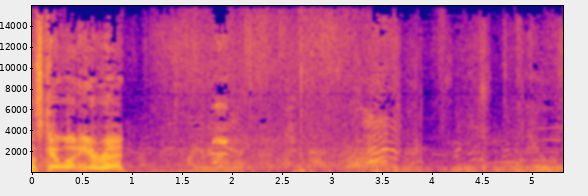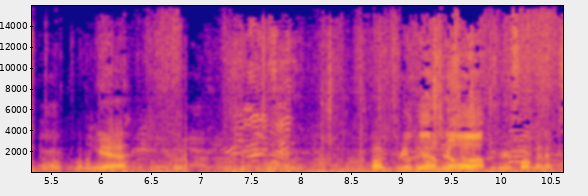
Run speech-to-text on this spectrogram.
Let's get one here, Red. Yeah. About three Go get minutes him, or Noah. so. Three or four minutes.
